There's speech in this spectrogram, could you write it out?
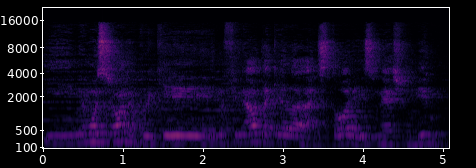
e me emociona porque no final daquela história, isso mexe comigo.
